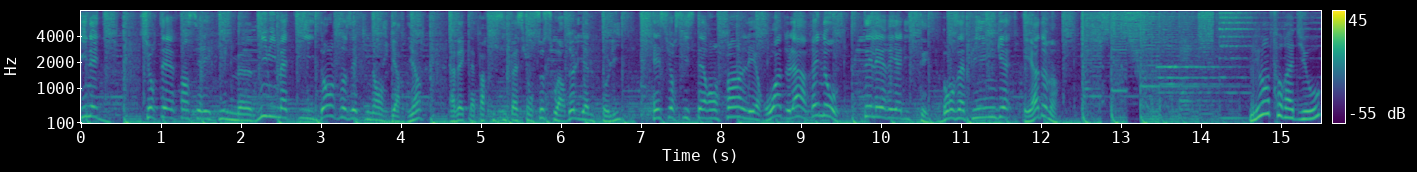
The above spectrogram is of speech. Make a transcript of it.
inédit. Sur TF1 série film Mimi Mati dans Joséphine Ange Gardien avec la participation ce soir de Liane Folly et sur Sister enfin Les Rois de la Réno télé-réalité. Bon zapping et à demain. Lyon Radio.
